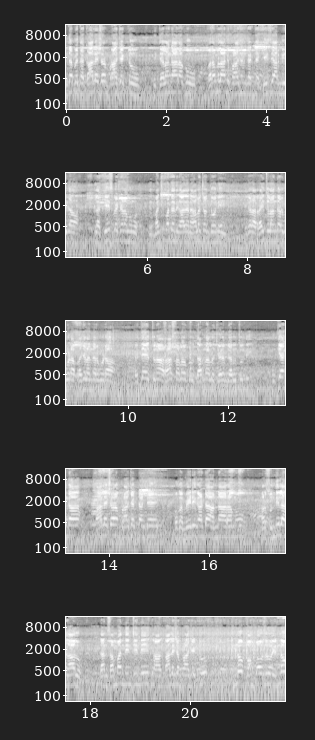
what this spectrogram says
ఇంత పెద్ద కాళేశ్వరం ప్రాజెక్టు ఈ తెలంగాణకు వరం లాంటి ప్రాజెక్టు కట్టిన కేసీఆర్ మీద ఇలా కేసు పెట్టడం ఇది మంచి పద్ధతి కాదనే ఆలోచనతోని ఇక్కడ రైతులందరూ కూడా ప్రజలందరూ కూడా పెద్ద ఎత్తున రాష్ట్రాల్లో ధర్నాలు చేయడం జరుగుతుంది. ముఖ్యంగా కాళేశ్వరం ప్రాజెక్ట్ అంటే ఒక మేడిగడ్డ అన్నారము మన సుందిలా కాదు. దానికి సంబంధించింది కాళేశ్వరం ప్రాజెక్టు ఎన్నో పంప్ హౌస్లు ఎన్నో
